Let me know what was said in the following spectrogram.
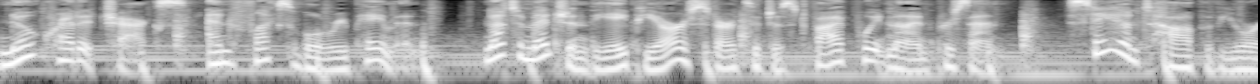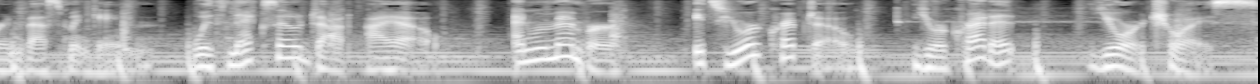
no credit checks, and flexible repayment. Not to mention the APR starts at just 5.9%. Stay on top of your investment game with Nexo.io. And remember, it's your crypto, your credit, your choice.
